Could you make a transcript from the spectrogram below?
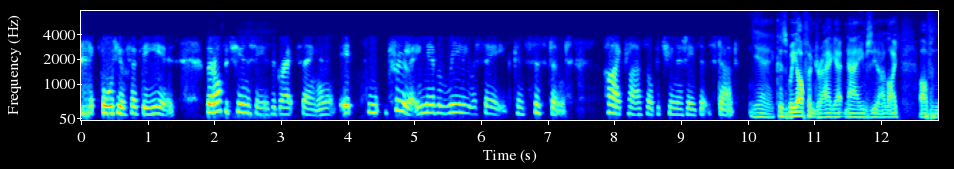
take 40 or 50 years, but opportunity is a great thing, and it, it's truly never really received consistent high class opportunities at stud. Yeah, because we often drag out names, you know, like often,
